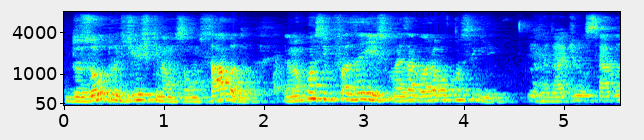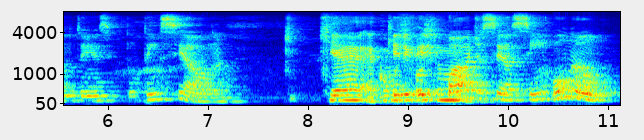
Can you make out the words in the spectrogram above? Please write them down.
dos outros dias que não são o sábado, eu não consigo fazer isso, mas agora eu vou conseguir. Na verdade, o sábado tem esse potencial, né? Que é, é como que se ele, fosse ele uma... pode ser assim ou não.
